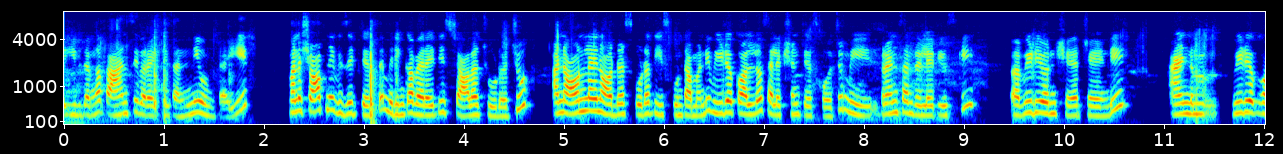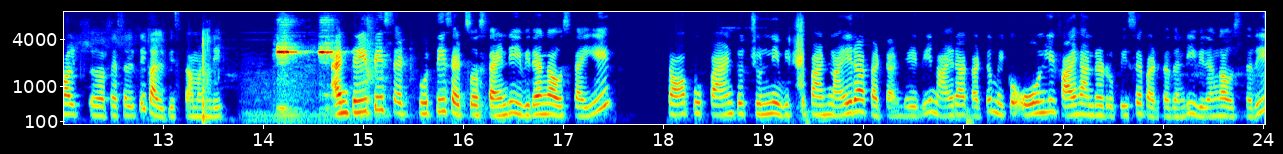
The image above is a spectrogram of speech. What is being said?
ఈ విధంగా ఫ్యాన్సీ వెరైటీస్ అన్నీ ఉంటాయి. మన షాప్‌ని విజిట్ చేస్తే మీరు ఇంకా వెరైటీస్ చాలా చూడొచ్చు. అండ్ ఆన్‌లైన్ ఆర్డర్స్ కూడా తీసుకుంటామండి. వీడియో కాల్‌లో సెలెక్షన్ చేసుకోవచ్చు. మీ ఫ్రెండ్స్ అండ్ రిలేటివ్స్‌కి వీడియోని షేర్ చేయండి. అండ్ వీడియో కాల్ ఫెసిలిటీ కల్పిస్తామండి. And three piece set kurti sets వస్తాయండి. ఈ విధంగా వస్తాయి. Top pant, chunni with pant Naira cut అండి ఇది. నైరా కట్ మీకు ఓన్లీ 500 రూపీసే పడుతుందండి ఈ విధంగా వస్తుంది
